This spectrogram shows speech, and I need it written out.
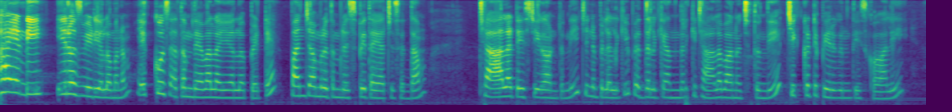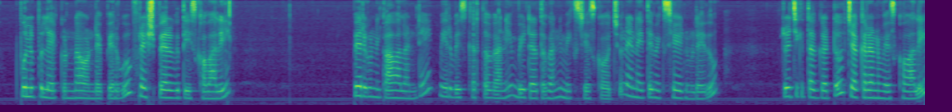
హాయ్ అండి. ఈరోజు వీడియోలో మనం ఎక్కువ శాతం దేవాలయాల్లో పెట్టే పంచామృతం రెసిపీ తయారు చేసేద్దాం. చాలా టేస్టీగా ఉంటుంది. చిన్నపిల్లలకి పెద్దలకి అందరికీ చాలా బాగా నచ్చుతుంది. చిక్కటి పెరుగుని తీసుకోవాలి. పులుపు లేకుండా ఉండే పెరుగు ఫ్రెష్ పెరుగు తీసుకోవాలి. పెరుగుని కావాలంటే మీరు బిస్కర్తో కానీ బీటర్తో కానీ మిక్స్ చేసుకోవచ్చు. నేనైతే మిక్స్ చేయడం లేదు. రుచికి తగ్గట్టు చక్కెరను వేసుకోవాలి.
